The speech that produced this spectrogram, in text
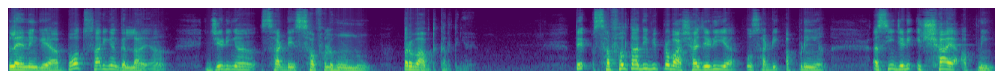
ਪਲੈਨਿੰਗ ਆ, ਬਹੁਤ ਸਾਰੀਆਂ ਗੱਲਾਂ ਆ, ਜਿਹੜੀਆਂ ਸਾਡੇ ਸਫਲ ਹੋਣ ਨੂੰ ਪ੍ਰਭਾਵਿਤ ਕਰਦੀਆਂ ਆ। ਤੇ ਸਫਲਤਾ ਦੀ ਵੀ ਪਰਿਭਾਸ਼ਾ ਜਿਹੜੀ ਆ, ਉਹ ਸਾਡੀ ਆਪਣੀ ਆ। ਅਸੀਂ ਜਿਹੜੀ ਇੱਛਾ ਆ ਆਪਣੀ,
